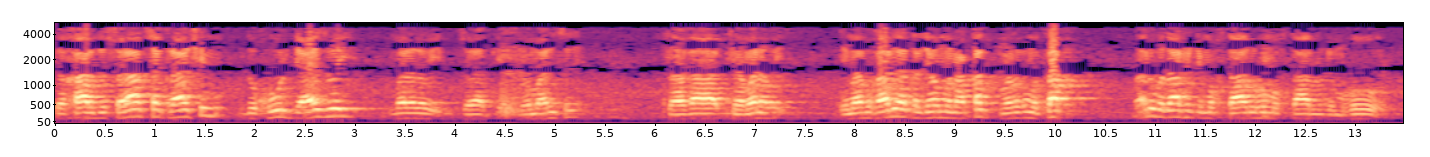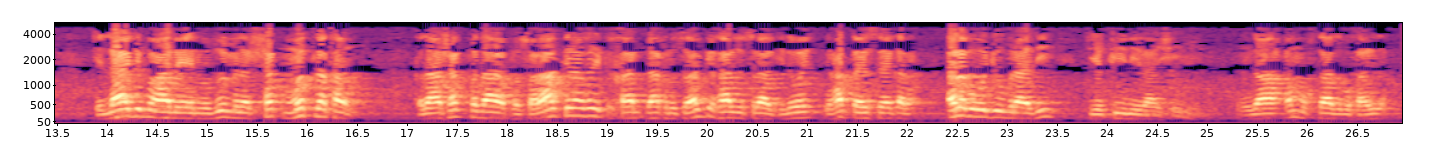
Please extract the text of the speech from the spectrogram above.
تو خارج الصلاة سکراشی دخول جائز ہوئی مرد ہوئی کے نومانی سے ساگا چمن ہوئی۔ امام بخاری کا ترجمہ منعقد منعقد مطلق۔ معلوم بداشت چی مختارہ مختار الجمہور۔ چی لا جب علیہ الوضوع من الشک مطلقا۔ کدا شک پدا صلاة کی ناگری کہ داخل الصلاة کی خارج الصلاة کی نوئی حتی اس سے کرا علم وجوب راضی چی یقینی راشی دا ام مختار بخاری دا۔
